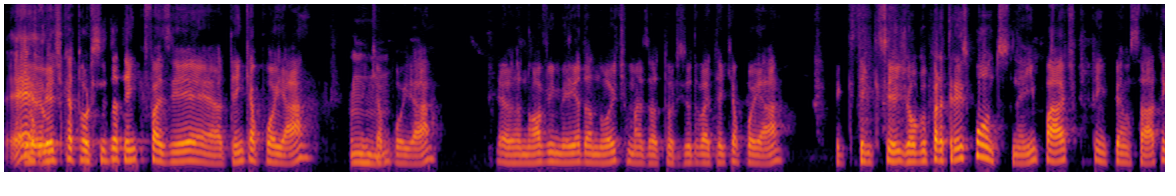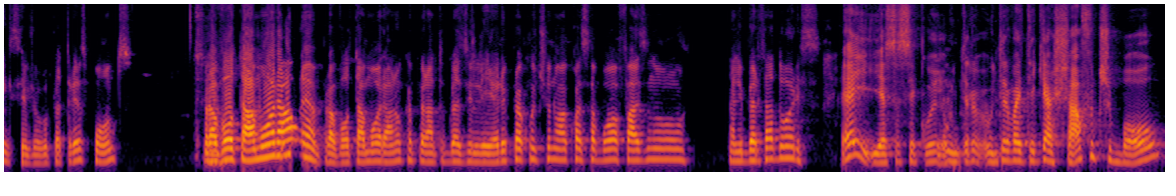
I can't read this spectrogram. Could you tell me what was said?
É, eu eu vejo que a torcida tem que fazer tem que apoiar, tem que Uhum. apoiar. É 21h30, mas a torcida vai ter que apoiar. Tem que ser jogo pra 3 pontos, nem empate, tem que pensar, tem que ser jogo pra 3 pontos, Sim. voltar a moral, né, pra voltar a moral no Campeonato Brasileiro e pra continuar com essa boa fase no na Libertadores. É, e essa sequen Né. o Inter o Inter vai ter que achar futebol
